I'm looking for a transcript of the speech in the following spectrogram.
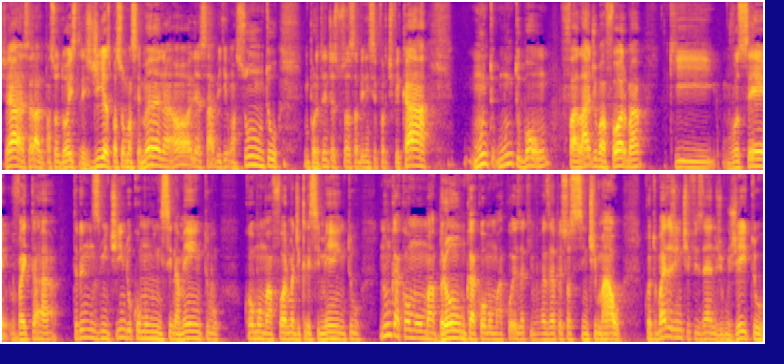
já, sei lá, passou dois, três dias, passou uma semana, olha, sabe, tem um assunto, importante as pessoas saberem se fortificar. Muito, muito bom falar de uma forma que você vai estar tá transmitindo como um ensinamento, como uma forma de crescimento, nunca como uma bronca, como uma coisa que vai fazer a pessoa se sentir mal. Quanto mais a gente fizer de um jeito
